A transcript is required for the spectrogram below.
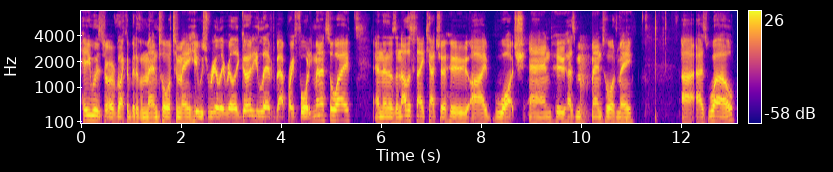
He was sort of like a bit of a mentor to me. He was really, really good. He lived about probably 40 minutes away. And then there's another snake catcher who I watch and who has mentored me uh, as well.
